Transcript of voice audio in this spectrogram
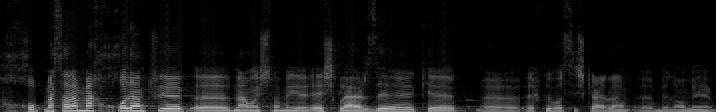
خب مثلا من خودم توی نمایشنامه عشق لرزه که اه، اقتباسیش کردم به نام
